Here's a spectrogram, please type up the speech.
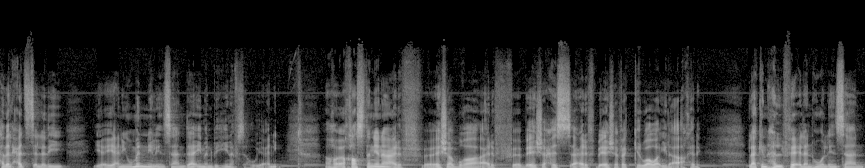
هذا الحدس الذي يعني يمني الإنسان دائما به نفسه يعني. خاصة أني أنا أعرف إيش أبغى أعرف بإيش أحس أعرف بإيش أفكر و إلى آخره. لكن هل فعلا هو الإنسان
